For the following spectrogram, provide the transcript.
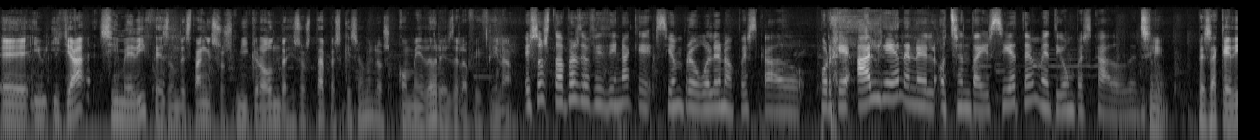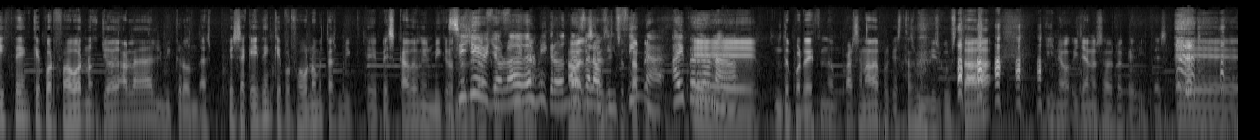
Eh, y, y ya, si me dices dónde están esos microondas y esos tapes, que son en los comedores de la oficina. Esos tapas de oficina que siempre huelen a pescado. Porque alguien en el 87 metió un pescado dentro. Sí. Pese a que dicen que por favor, no, yo hablaba del microondas, pese a que dicen que por favor no metas mi- eh, pescado en el microondas. Sí, de la yo, yo hablaba del microondas Ah, vale, de la oficina. Ay, perdona. Eh, no, te parece- no pasa nada porque estás muy disgustada y, no, y ya no sabes lo que dices. Eh,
